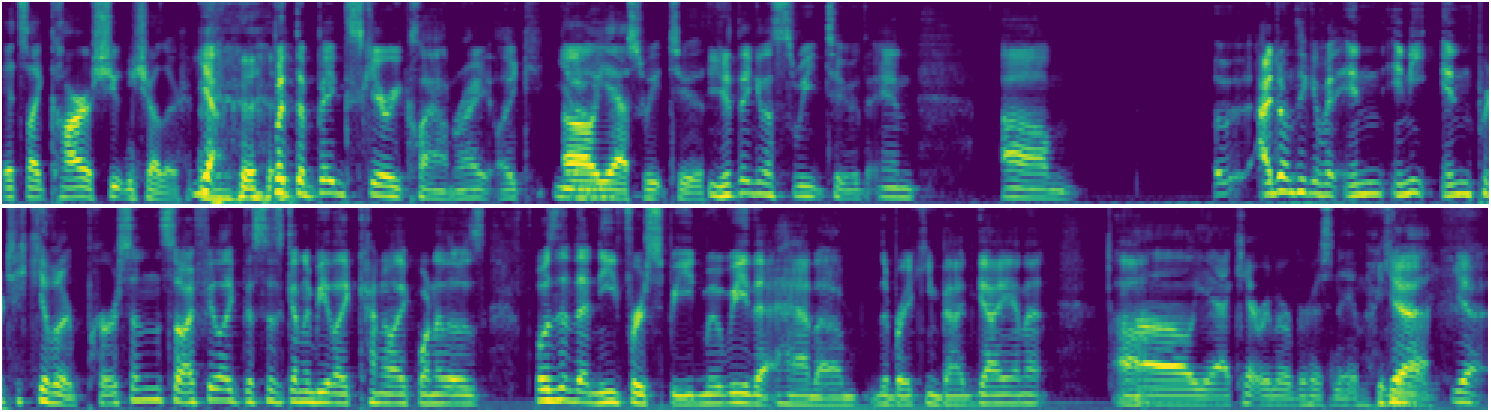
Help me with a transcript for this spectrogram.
it's like cars shooting each other Yeah, but the big scary clown, right? Like you know, oh yeah sweet tooth you're thinking of Sweet Tooth, and um, I don't think of it in any in particular person. So I feel like this is going to be like kind of like one of those. Wasn't that Need for Speed movie that had uh, the Breaking Bad guy in it? Uh, oh yeah i can't remember his name yeah, yeah.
